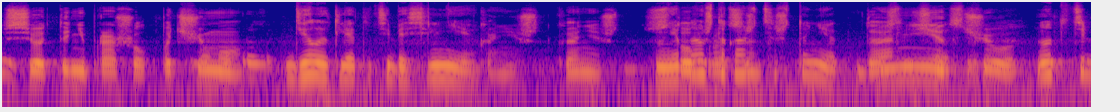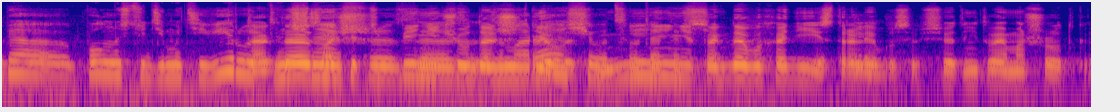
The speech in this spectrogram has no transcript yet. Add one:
Все, ты не прошел. Почему? Делает ли это тебя сильнее? Конечно, конечно. Мне потому что 100%. кажется, что нет. Да нет, честно. чего? Ну, это тебя полностью демотивирует, ты Тогда, начинаешь значит, тебе за- ничего дальше делать. вот Не-не-не, тогда выходи из троллейбуса, все, это не твоя маршрутка.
